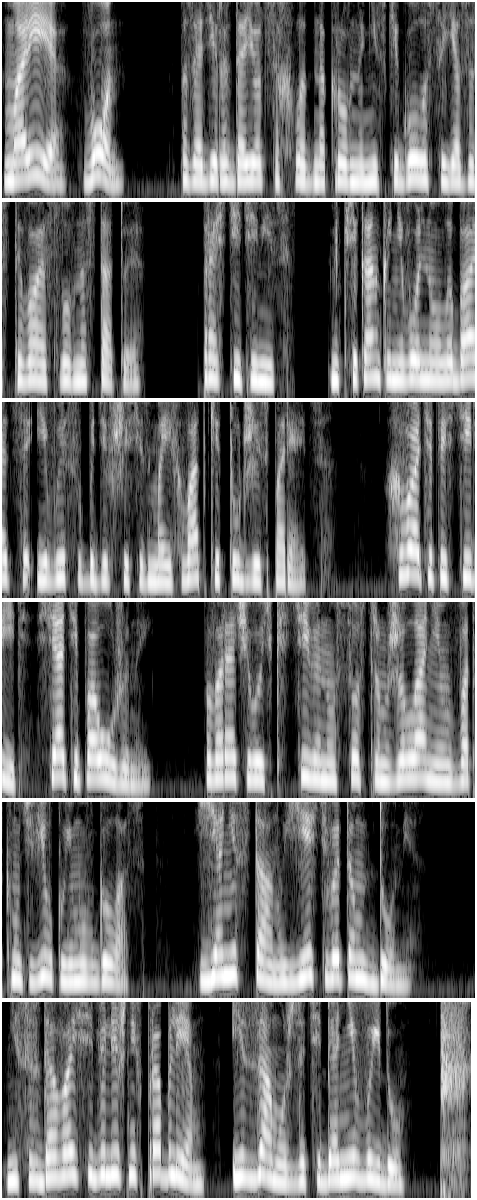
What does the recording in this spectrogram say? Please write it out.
«Мария, вон!» Позади раздается хладнокровно низкий голос, и я застываю, словно статуя. «Простите, мисс». Мексиканка невольно улыбается и, высвободившись из моей хватки, тут же испаряется. «Хватит истерить, сядь и поужинай!» Поворачиваюсь к Стивену с острым желанием воткнуть вилку ему в глаз. «Я не стану есть в этом доме. Не создавай себе лишних проблем, и замуж за тебя не выйду». Пф,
